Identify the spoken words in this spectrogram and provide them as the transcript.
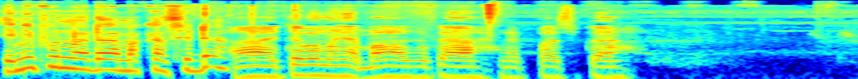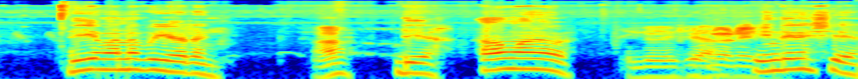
ini pun ada makan sedap Ah, itu pun banyak Bangla suka, Nepal suka. dia mana punya orang Hah? dia oh mana Indonesia. Indonesia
